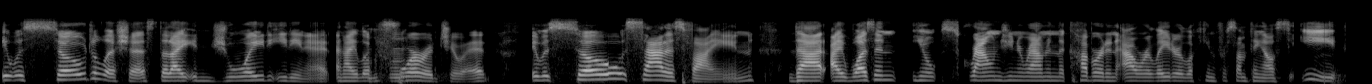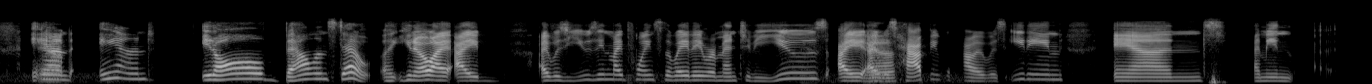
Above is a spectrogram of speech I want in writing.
it was so delicious that I enjoyed eating it and I look Mhm. forward to it. It was so satisfying that I wasn't, you know, scrounging around in the cupboard an hour later looking for something else to eat. Yeah. And and it all balanced out. Like, you know, I I I was using my points the way they were meant to be used. I I was happy with how I was eating and I mean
